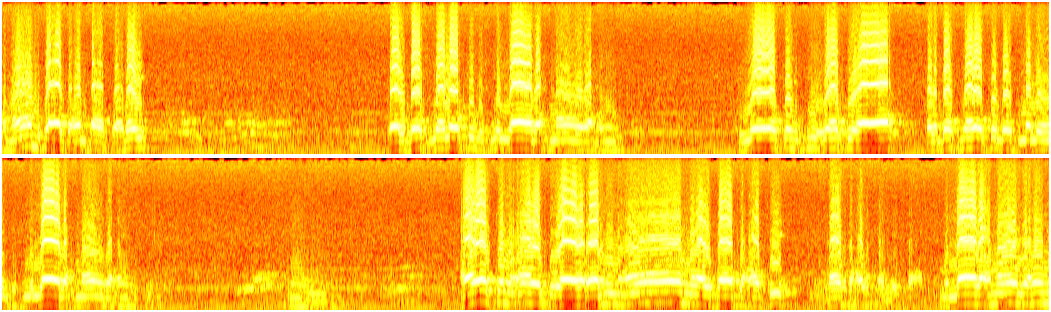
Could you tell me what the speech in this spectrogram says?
amaamkaa ka cumbaarsaday walbas malku bismi illaahi raxmaan raxiim iyo tajdiidatiha walbas bismi illaahi raxmaan raxiim hmm. aayatun aayat waay oo minhaa min alfaatixati faatixada kamidka bismi illaahi raxmaan raxiim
